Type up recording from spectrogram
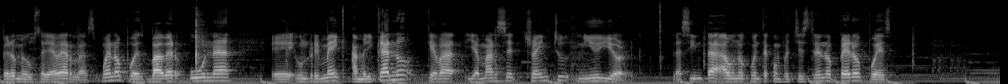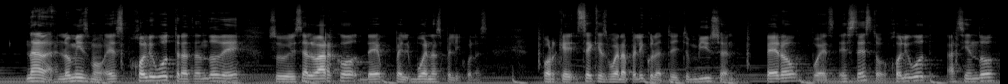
pero me gustaría verlas. Bueno, pues va a haber una, eh, un remake americano que va a llamarse Train to New York. La cinta aún no cuenta con fecha de estreno, pero pues nada, lo mismo. Es Hollywood tratando de subirse al barco de buenas películas porque sé que es buena película, Tatum Busan, pero pues es esto, Hollywood haciendo,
